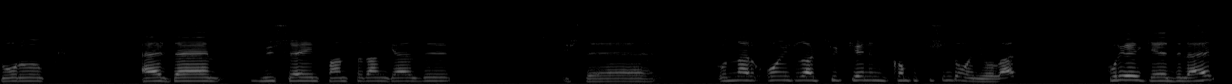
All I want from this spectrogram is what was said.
Doruk, Erdem, Hüseyin Fransa'dan geldi. İşte onlar oyuncular Türkiye'nin competition'da oynuyorlar. Buraya geldiler.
